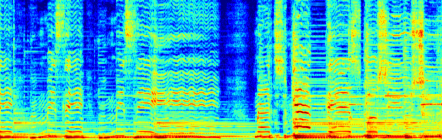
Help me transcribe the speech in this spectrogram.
う、海せ、う海せ。間違って少し後ろ。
